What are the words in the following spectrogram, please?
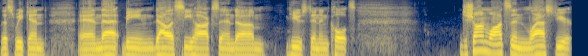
this weekend, and that being Dallas Seahawks and um, Houston and Colts. Deshaun Watson last year,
